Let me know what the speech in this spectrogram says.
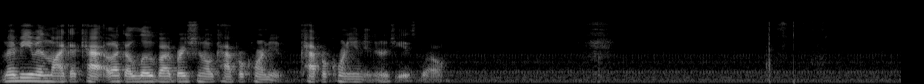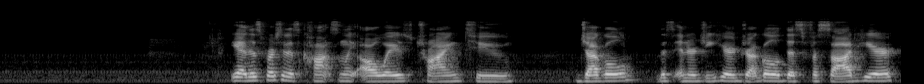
Maybe even like a cat, like a low vibrational Capricornian Capricornian energy as well. Yeah, this person is constantly always trying to juggle this energy here, juggle this facade here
